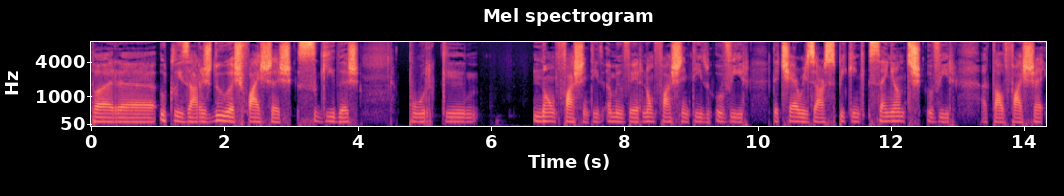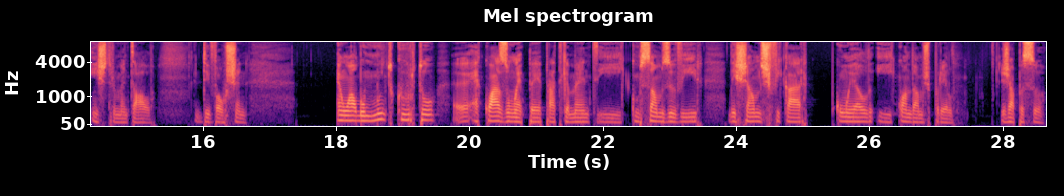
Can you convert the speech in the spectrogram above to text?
para utilizar as duas faixas seguidas porque não faz sentido, a meu ver, não faz sentido ouvir The Cherries Are Speaking sem antes ouvir a tal faixa instrumental Devotion. É um álbum muito curto, eh, é quase um EP praticamente, e começamos a ouvir, deixamos-nos ficar com ele e quando damos por ele já passou.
